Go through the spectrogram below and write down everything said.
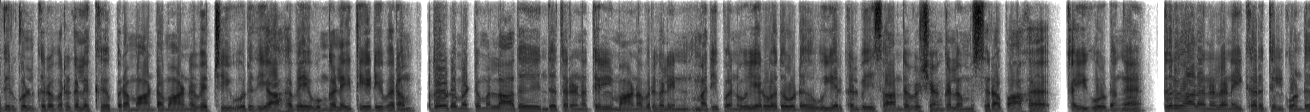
எதிர்கொள்கிறவர்களுக்கு பிரம்மாண்டமான வெற்றி உறுதியாகவே உங்களை தேடி வரும். அதோடு மட்டுமல்லாது இந்த தருணத்தில் மாணவர்களின் மதிப்பெண் உயர்வதோடு உயர்கல்வி சார்ந்த விஷயங்களும் சிறப்பாக கைகூடுங்க. எதிர்கால நலனை கருத்தில் கொண்டு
